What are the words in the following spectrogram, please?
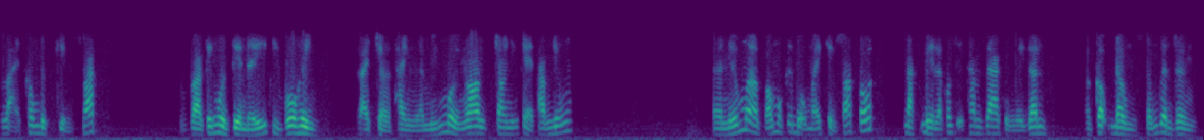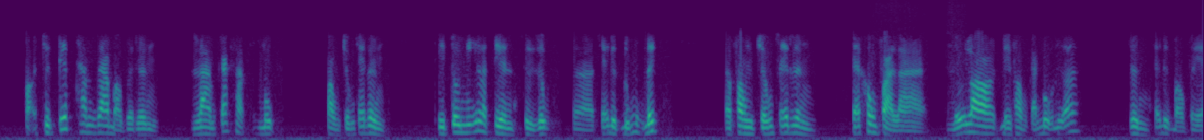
lại không được kiểm soát và cái nguồn tiền đấy thì vô hình lại trở thành là miếng mồi ngon cho những kẻ tham nhũng. À, nếu mà có một cái bộ máy kiểm soát tốt đặc biệt là có sự tham gia của người dân cộng đồng sống gần rừng họ trực tiếp tham gia bảo vệ rừng làm các hạng mục phòng chống cháy rừng thì tôi nghĩ là tiền sử dụng à, sẽ được đúng mục đích. À, phòng chống cháy rừng sẽ không phải là nỗi lo đề phòng cán bộ nữa rừng sẽ được bảo vệ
